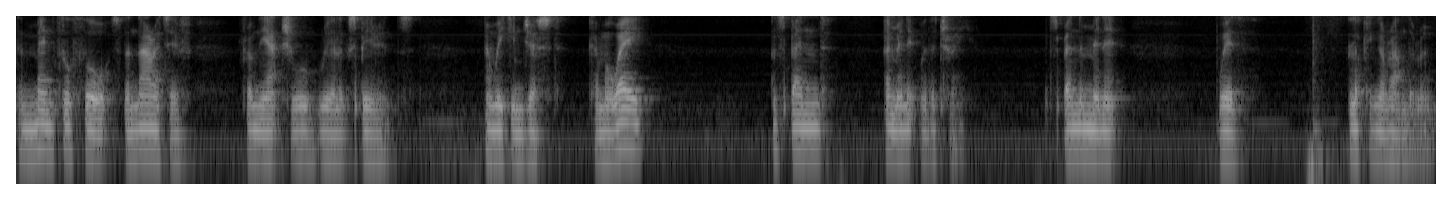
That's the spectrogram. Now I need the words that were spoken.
the mental thoughts, the narrative, from the actual real experience. And we can just come away and spend a minute with a tree. Spend a minute with looking around the room.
